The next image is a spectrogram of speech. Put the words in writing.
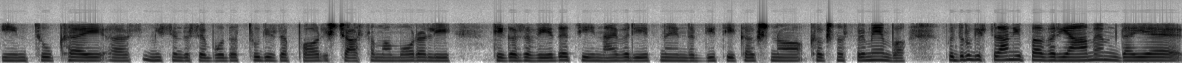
In tukaj uh, mislim, da se bodo tudi zapori s časoma morali tega zavedati in najverjetneje narediti kakšno, kakšno spremembo. Po drugi strani pa verjamem, da je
